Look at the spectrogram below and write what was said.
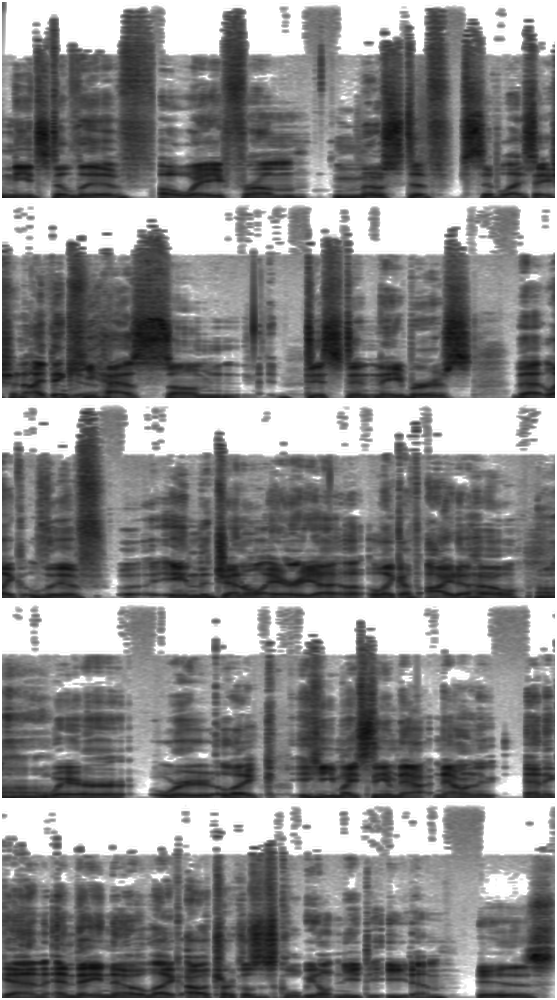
needs to live away from most of civilization. I think he has some distant neighbors that like live uh, in the general area uh, like of Idaho where where like he might see him now now and, and again and they know like oh Turkles is cool. We don't need to eat him. Is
